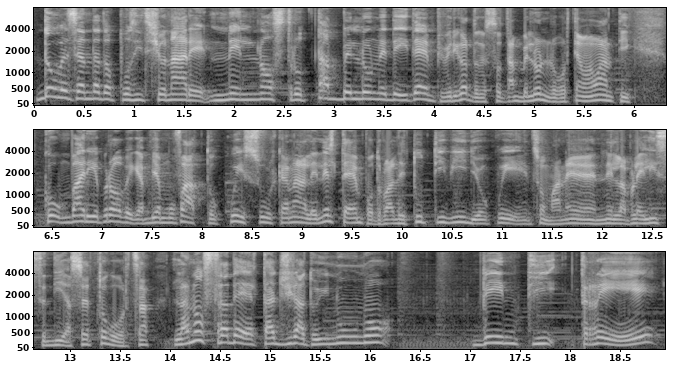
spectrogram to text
dove si è andato a posizionare nel nostro tabellone dei tempi. Vi ricordo che questo tabellone lo portiamo avanti con varie prove che abbiamo fatto qui sul canale nel tempo, trovate tutti i video qui, insomma, ne nella playlist di Assetto Corsa. La nostra Delta ha girato in 1.23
